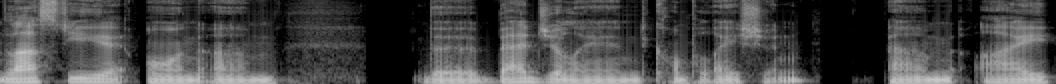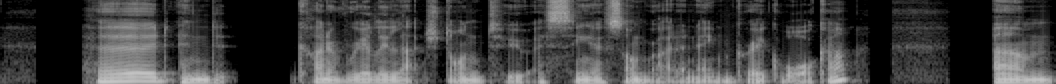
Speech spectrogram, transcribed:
Last year on um, the Badgerland compilation, um, I heard and kind of really latched onto a singer songwriter named Greg Walker. Um,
